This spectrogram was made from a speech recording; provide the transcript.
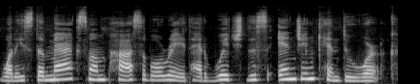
What is the maximum possible rate at which this engine can do work?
